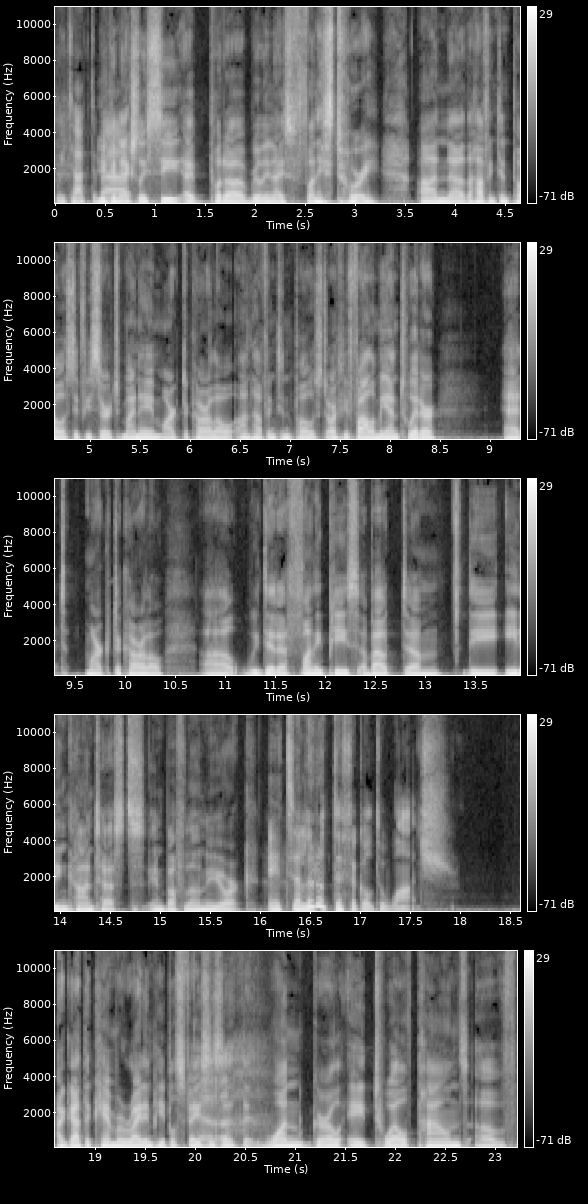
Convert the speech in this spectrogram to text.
We talked about. You can actually see, I put a really nice, funny story on uh, the Huffington Post. If you search my name, Mark DeCarlo, on Huffington Post, or if you follow me on Twitter at Mark DeCarlo, uh, we did a funny piece about um, the eating contests in Buffalo, New York. It's a little difficult to watch. I got the camera right in people's faces that, that one girl ate 12 pounds of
